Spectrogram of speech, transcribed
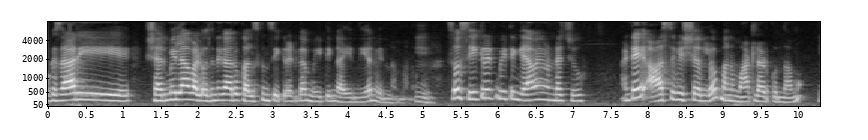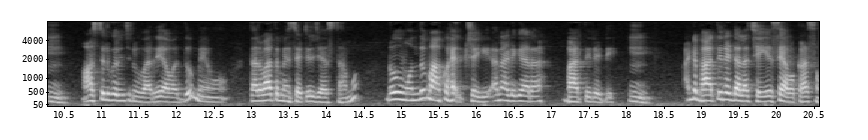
ఒకసారి షర్మిల వాళ్ళ వదిన గారు కలుసుకుని సీక్రెట్గా మీటింగ్ అయింది అని విన్నాం మనం. సో సీక్రెట్ మీటింగ్ ఏమై ఉండొచ్చు? అంటే ఆస్తి విషయంలో మనం మాట్లాడుకుందాము. ఆస్తుల గురించి నువ్వు వర్రీ అవ్వద్దు. మేము తర్వాత మేము సెటిల్ చేస్తాము. నువ్వు ముందు మాకు హెల్ప్ చెయ్యి అని అడిగారా భారతిరెడ్డి? అంటే భారతిరెడ్డి అలా చేసే అవకాశం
